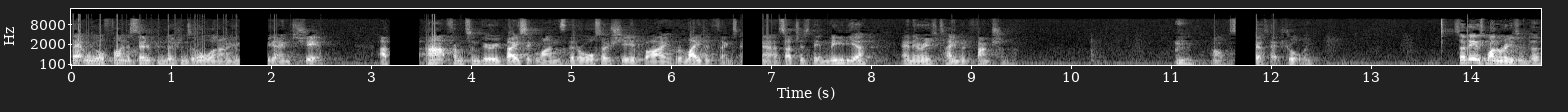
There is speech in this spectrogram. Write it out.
that we will find a set of conditions that all only games share, apart from some very basic ones that are also shared by related things uh, such as their media and their entertainment function. I'll discuss that shortly. So there's one reason to,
